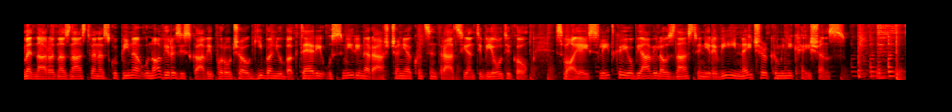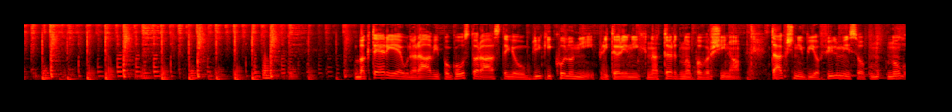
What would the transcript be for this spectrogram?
Mednarodna znanstvena skupina v novi raziskavi poroča o gibanju bakterij v smeri naraščanja koncentracije antibiotikov. Svoje izsledke je objavila v znanstveni reviji Nature Communications. Bakterije v naravi pogosto rastejo v obliki kolonij, pritrjenih na trdno površino. Takšni biofilmi so mnogo,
